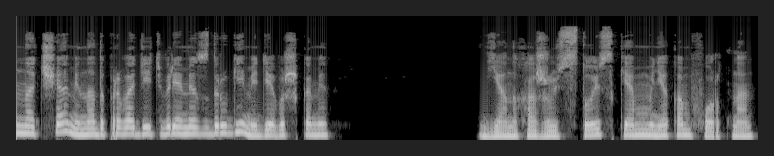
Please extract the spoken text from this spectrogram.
Ночами надо проводить время с другими девушками. Я нахожусь с той, с кем мне комфортно,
